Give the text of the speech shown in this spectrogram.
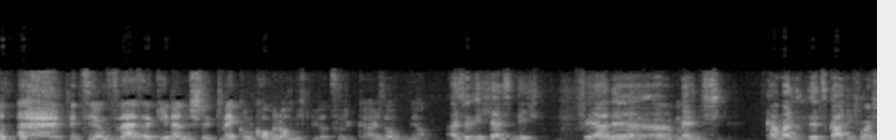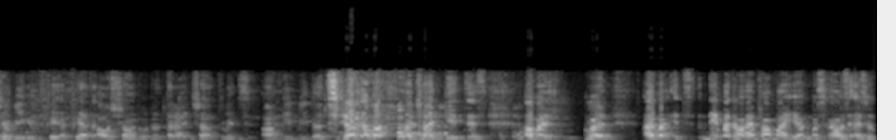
beziehungsweise gehen einen Schritt weg und kommen auch nicht wieder zurück. Also, ja. Also ich als nicht Pferdemensch äh, kann man jetzt gar nicht vorstellen, wie ein Pferd ausschaut oder reinschaut, wenn es angewidert ist. Ja. Aber anscheinend geht es. Aber gut. Aber jetzt nehmen wir doch einfach mal irgendwas raus. Also,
